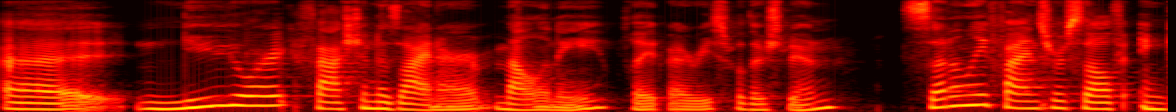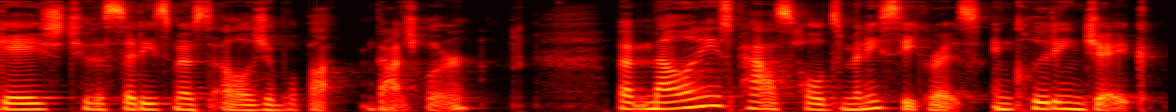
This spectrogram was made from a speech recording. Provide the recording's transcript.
Uh, New York fashion designer Melanie, played by Reese Witherspoon, suddenly finds herself engaged to the city's most eligible bachelor. But Melanie's past holds many secrets, including Jake,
